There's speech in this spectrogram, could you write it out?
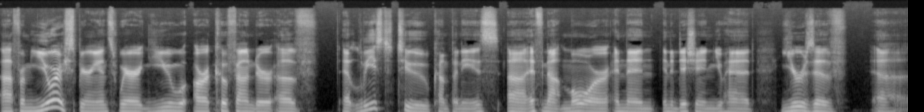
uh, from your experience, where you are a co founder of at least two companies, uh, if not more, and then in addition, you had years of uh,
